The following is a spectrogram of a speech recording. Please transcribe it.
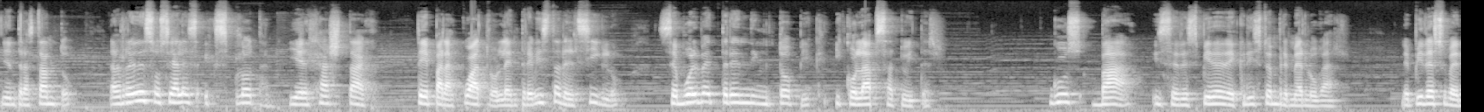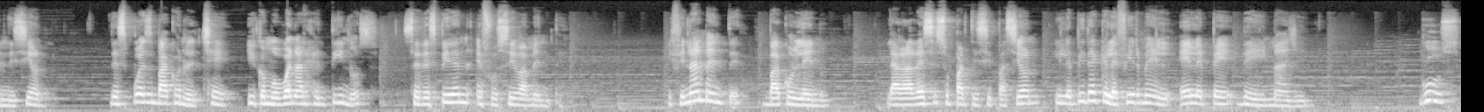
Mientras tanto, las redes sociales explotan y el hashtag T para 4, la entrevista del siglo, se vuelve trending topic y colapsa Twitter. Gus va y se despide de Cristo en primer lugar. Le pide su bendición. Después va con el Che y como buen argentinos se despiden efusivamente. Y finalmente va con Leno. Le agradece su participación y le pide que le firme el LP de Imagine. Gus,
